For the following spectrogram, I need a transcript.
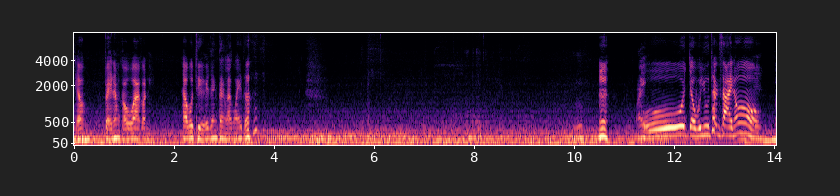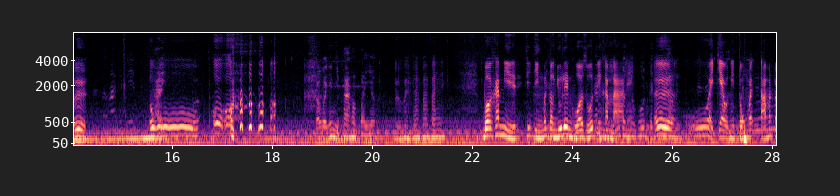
เดี๋ยวไปน้ำเขาว่าก่อนนี่ ถ้าบ่ถือก็ยังตั้งรักไว้ตัวเฮ้ยไปโอ้ยเจ้าไปอยู่ทางซ้ายเนาะเออโอ้ โหโอ้โหไปเขาก็ยังหยิบผ้าเข้าไปอยู่เออไปไปไปไปบอกขั้นนี้ที่จริงมันต้องอยู่เล่นขัวสุดนี่ขั้นหนามัเนี่ยต้องพูดกันเออโอ้ยไอ้แก้วนี่ตรงไปตามมันไป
